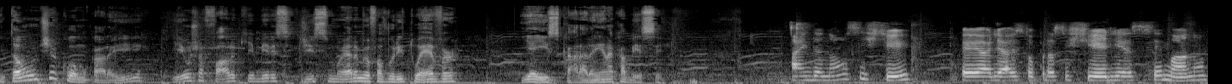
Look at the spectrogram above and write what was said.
Então não tinha como, cara. E, eu já falo que é merecidíssimo, era meu favorito ever. E é isso, cara, aranha na cabeça. Ainda não assisti. É, aliás, estou para assistir ele essa semana.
